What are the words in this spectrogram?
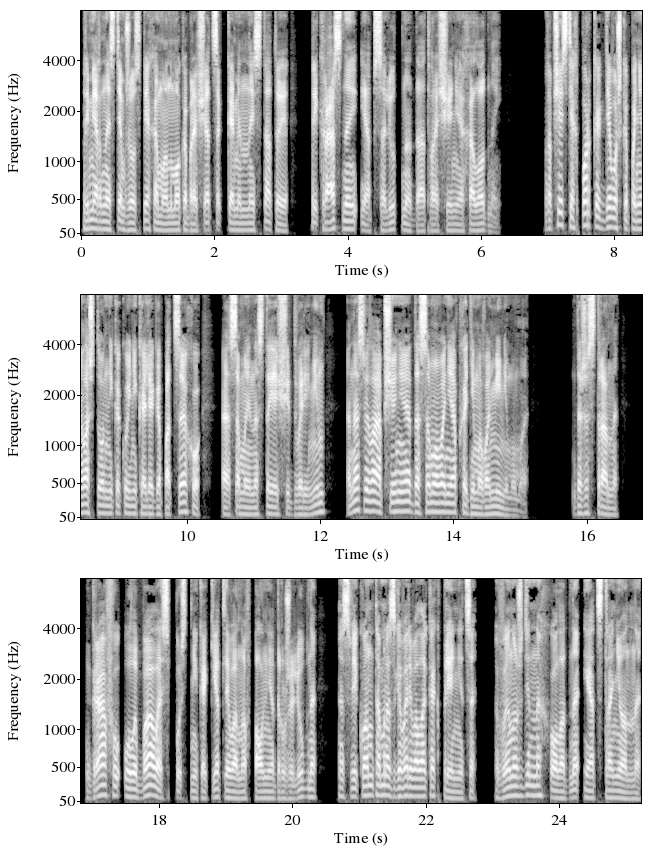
Примерно с тем же успехом он мог обращаться к каменной статуе — Прекрасной и абсолютно до отвращения холодной. Вообще, с тех пор, как девушка поняла, что он никакой не коллега по цеху, а самый настоящий дворянин, она свела общение до самого необходимого минимума. Даже странно. Графу улыбалась, пусть не кокетливо, но вполне дружелюбно, а с Виконтом разговаривала как пленница, вынужденно, холодно и отстраненно.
